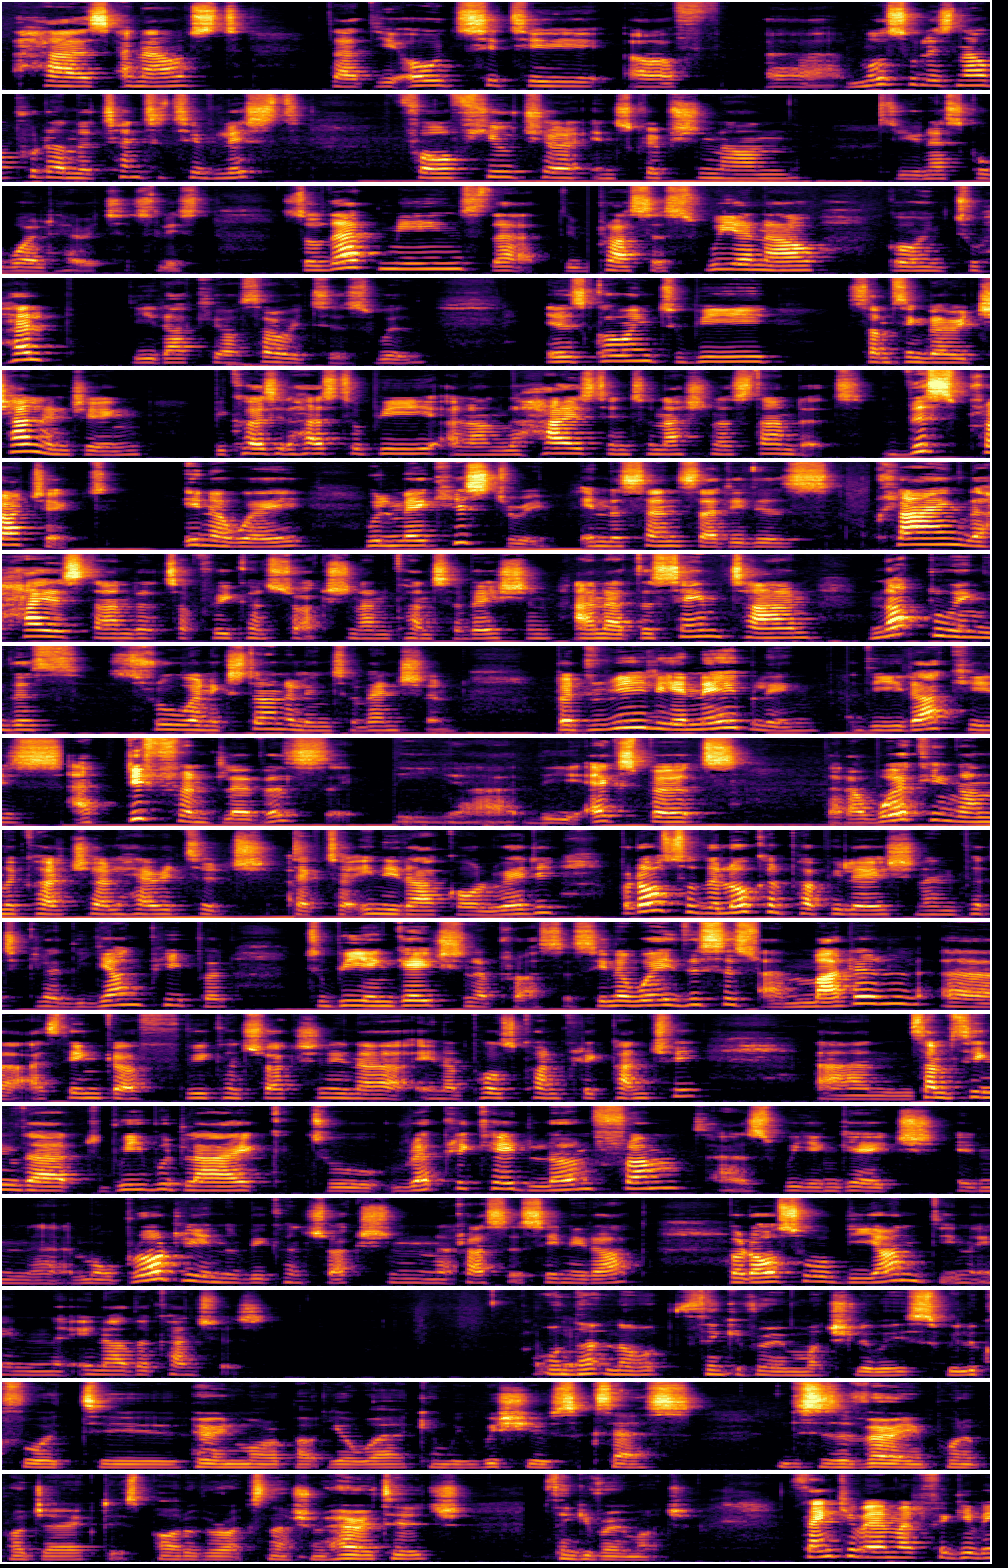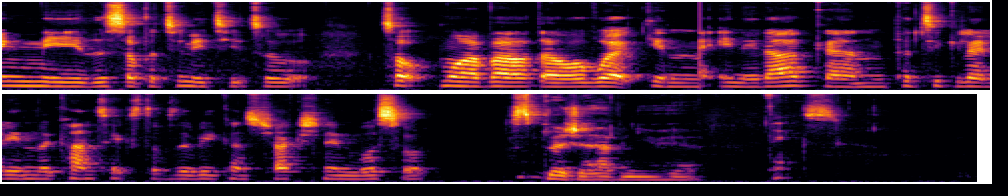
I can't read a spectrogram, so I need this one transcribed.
has announced that the old city of uh, Mosul is now put on the tentative list for future inscription on the UNESCO World Heritage List. So that means that the process we are now going to help the Iraqi authorities with is going to be something very challenging because it has to be along the highest international standards. This project, in a way, will make history in the sense that it is applying the highest standards of reconstruction and conservation, and at the same time, not doing this through an external intervention, but really enabling the Iraqis at different levels, the, uh, the experts, that are working on the cultural heritage sector in Iraq already, but also the local population and in particular the young people to be engaged in a process. In a way, this is a model, uh, I think, of reconstruction in a in a post-conflict country, and something that we would like to replicate, learn from as we engage in uh, more broadly in the reconstruction process in Iraq, but also beyond in in, in other countries. On that note, thank you very much, Louise. We look forward to hearing more about your work and we wish you success. This is a very important project, it's part of Iraq's national heritage. Thank you very much. Thank you very much for giving me this opportunity to talk more about our work in, in Iraq and particularly in the context of the reconstruction in Mosul. It's a pleasure having you here. Thanks.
